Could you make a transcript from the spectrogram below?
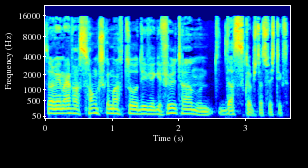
sondern wir haben einfach Songs gemacht, so die wir gefühlt haben. Und das ist, glaube ich, das Wichtigste.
